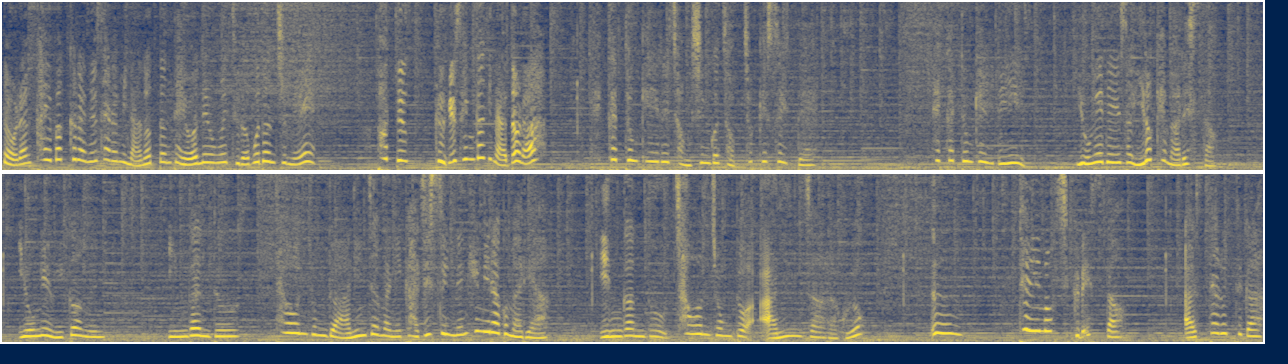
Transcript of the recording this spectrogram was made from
너랑 칼바크라는 사람이 나눴던 대화 내용을 들어보던 중에 퍼뜩 그게 생각이 나더라. 헤카톤 케일의 정신과 접촉했을 때 헤카톤 케일이 용에 대해서 이렇게 말했어. 용의 위검은 인간도 차원 정도 아닌 자만이 가질 수 있는 힘이라고 말이야. 인간도 차원 정도 아닌 자라고요? 응, 틀림없이 그랬어. 아스타로트가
